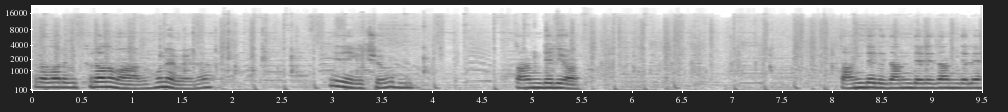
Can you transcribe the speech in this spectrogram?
Şuraları bir kıralım abi. Bu ne böyle? Nereye geçiyor bu? Dandelion. Dandeli, dandeli, dandeli.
